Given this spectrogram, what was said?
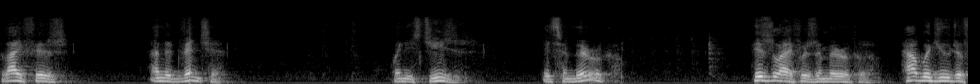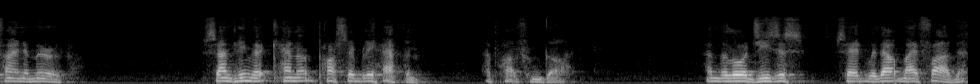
Life is an adventure when it's Jesus. It's a miracle. His life was a miracle. How would you define a miracle? something that cannot possibly happen apart from God. And the Lord Jesus said, without my Father,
